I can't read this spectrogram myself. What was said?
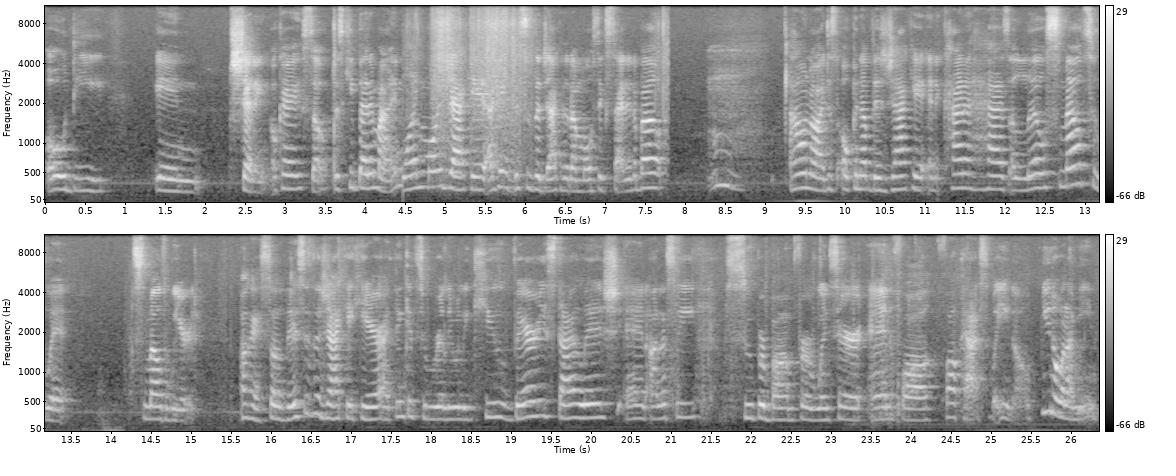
od in shedding okay? So just keep that in mind. One more jacket. I think this is the jacket that i'm most excited about. Mm, i don't know i just opened up this jacket and it kind of has a little smell to it. it smells weird Okay, so this is the jacket here. I think it's really, really cute, very stylish, and honestly, super bomb for winter and fall, fall pass, but you know, you know what I mean.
